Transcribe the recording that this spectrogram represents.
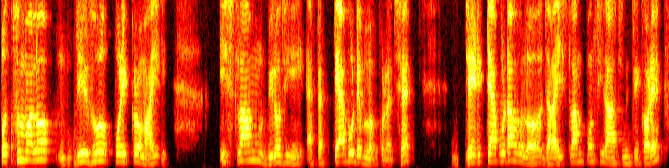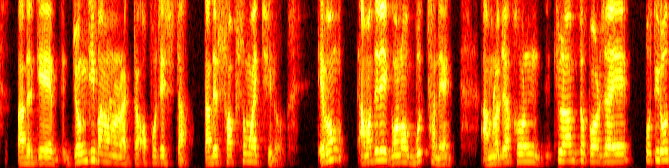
প্রথম আলো, দীর্ঘ পরিক্রমায় ইসলাম বিরোধী একটা ট্যাবু ডেভেলপ করেছে। যে ট্যাবুটা হলো, যারা ইসলামপন্থী রাজনীতি করে, তাদেরকে জঙ্গি বানানোর একটা অপচেষ্টা তাদের সব সময় ছিল। এবং আমাদের এই গণ অভ্যুত্থানে আমরা যখন চূড়ান্ত পর্যায়ে প্রতিরোধ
